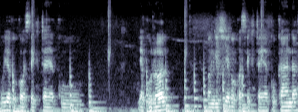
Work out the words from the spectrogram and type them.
Huyu ako kwa sekta ya ku ya kuroll. Wangeshi ako kwa sekta ya kukanda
